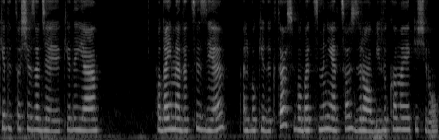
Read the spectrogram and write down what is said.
kiedy to się zadzieje, kiedy ja podejmę decyzję, albo kiedy ktoś wobec mnie coś zrobi, wykona jakiś ruch.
